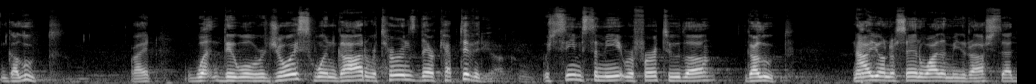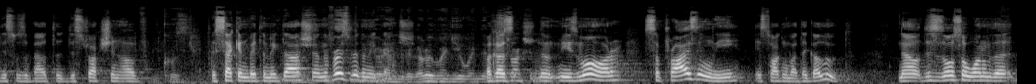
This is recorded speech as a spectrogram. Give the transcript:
galut, right? When they will rejoice when God returns their captivity, which seems to me refer to the galut. Now you understand why the Midrash said this was about the destruction of Because the second Beit HaMikdash and the first Beit HaMikdash. when you when the Because the Mizmor, surprisingly, is talking about the Galut. Now, this is also one of the,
